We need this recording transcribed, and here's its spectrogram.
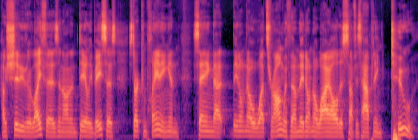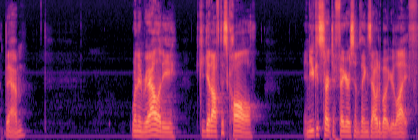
how shitty their life is and on a daily basis start complaining and saying that they don't know what's wrong with them. They don't know why all this stuff is happening to them when in reality, you could get off this call and you could start to figure some things out about your life.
